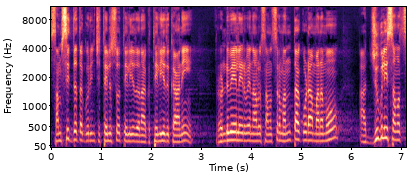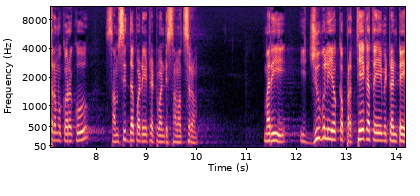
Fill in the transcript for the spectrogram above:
సంసిద్ధత గురించి తెలుసో తెలియదో నాకు తెలియదు కానీ రెండు వేల ఇరవై నాలుగు సంవత్సరం అంతా కూడా మనము ఆ జూబిలీ సంవత్సరం కొరకు సంసిద్ధపడేటటువంటి సంవత్సరం. మరి ఈ జూబిలీ యొక్క ప్రత్యేకత ఏమిటంటే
